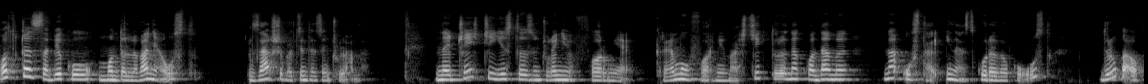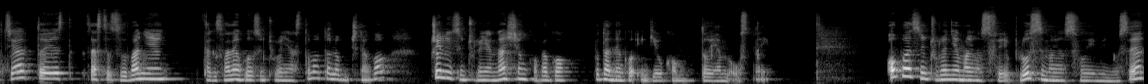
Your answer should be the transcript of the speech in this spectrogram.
Podczas zabiegu modelowania ust zawsze pacjenta znieczulamy. Najczęściej jest to znieczulenie w formie kremu, w formie maści, które nakładamy na usta i na skórę wokół ust. Druga opcja to jest zastosowanie tak zwanego znieczulenia stomatologicznego, czyli znieczulenia nasiąkowego podanego igiełką do jamy ustnej. Oba znieczulenia mają swoje plusy, mają swoje minusy.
